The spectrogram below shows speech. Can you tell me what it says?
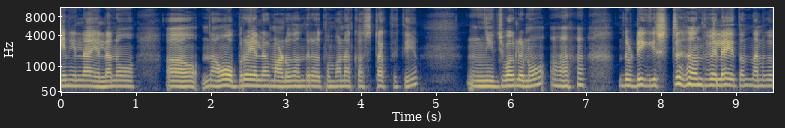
ಏನಿಲ್ಲ, ಎಲ್ಲನೂ ನಾವು ಒಬ್ಬರೇ ಎಲ್ಲ ಮಾಡೋದಂದ್ರೆ ತುಂಬಾ ಕಷ್ಟ ಆಗ್ತೈತಿ. ನಿಜವಾಗ್ಲೂ ದುಡ್ಡಿಗೆ ಇಷ್ಟು ಒಂದು ಬೆಲೆ ಐತಂತ ನನಗೂ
